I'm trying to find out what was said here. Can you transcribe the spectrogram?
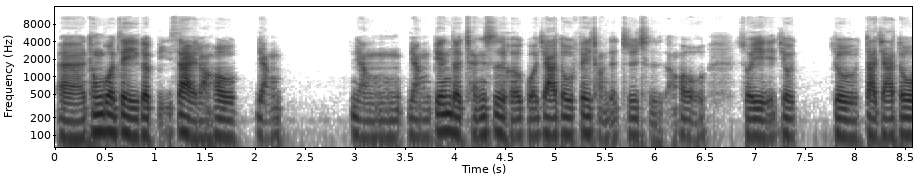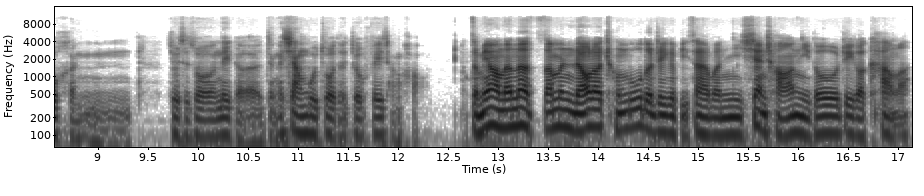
呃，通过这一个比赛，然后两两两边的城市和国家都非常的支持，然后所以就就大家都很就是说那个整个项目做的就非常好。怎么样呢？那咱们聊聊成都的这个比赛吧。你现场你都这个看了，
